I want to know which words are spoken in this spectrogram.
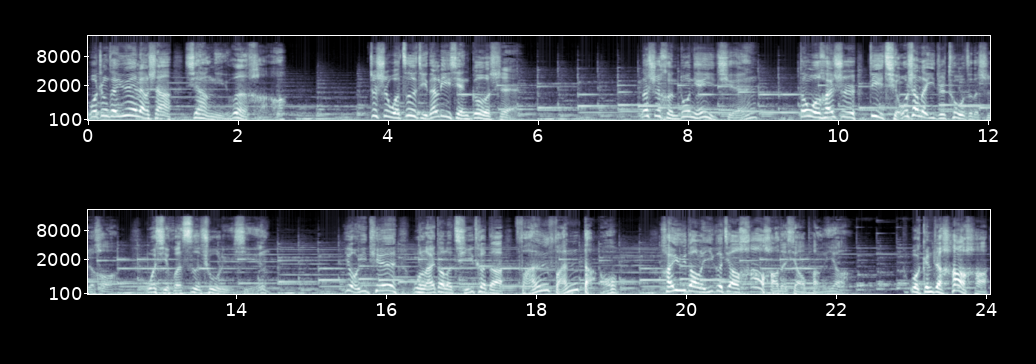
我正在月亮上向你问好。这是我自己的历险故事。那是很多年以前，当我还是地球上的一只兔子的时候。我喜欢四处旅行。有一天，我来到了奇特的凡凡岛，还遇到了一个叫浩浩的小朋友。我跟着浩浩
